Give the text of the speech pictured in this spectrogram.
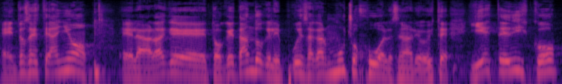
Entonces este año, eh, la verdad que toqué tanto que le pude sacar mucho jugo al escenario, ¿viste? Y este disco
